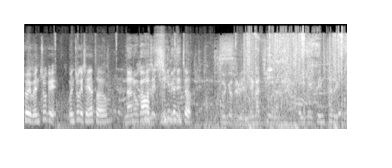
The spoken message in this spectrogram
저희 왼쪽에 왼쪽에 제네타요 나노가 아 준비됐다. 진짜 돌격하면 내가 지원한다. 이제 괜찮을 거야.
